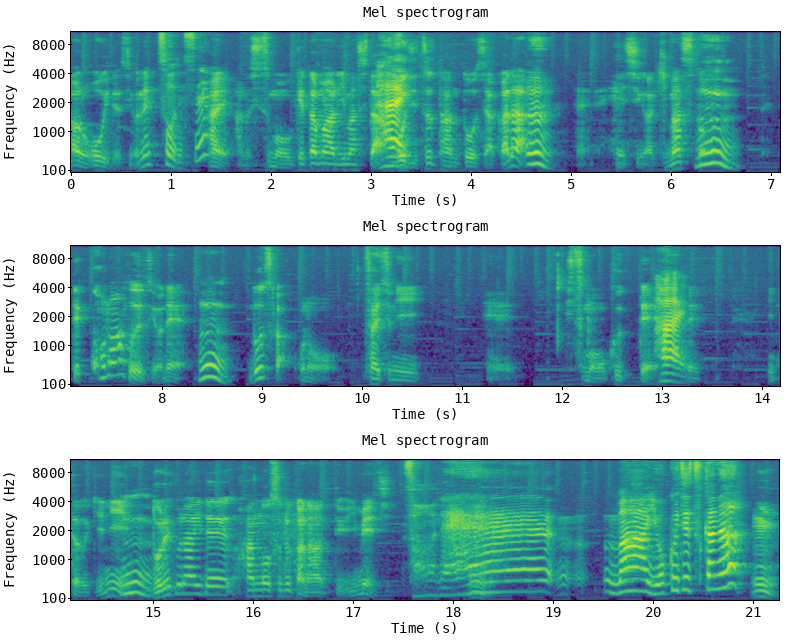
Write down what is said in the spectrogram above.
あの多いですよね。そうですね。はい、あの質問を受けたまわりました、はい。後日担当者から、うん。えー返信が来ますと、うん。でこの後ですよね。うん。どうですか？この最初に、えー質問を送って、はい。えー行った時に、うん。どれぐらいで反応するかなっていうイメージ？そうね。まあ翌日かな。うん。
